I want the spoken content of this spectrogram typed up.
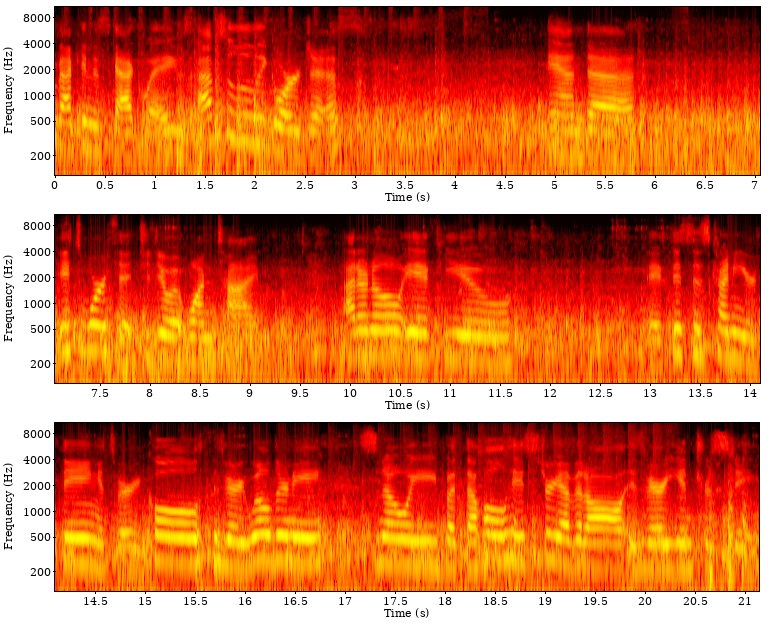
Going back into Skagway. It was absolutely gorgeous. And uh, it's worth it to do it one time. I don't know if you, if this is kind of your thing, it's very cold, it's very wilderness, snowy, but the whole history of it all is very interesting.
